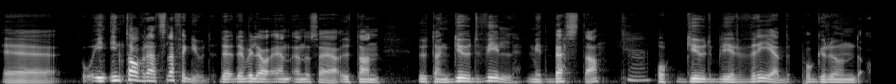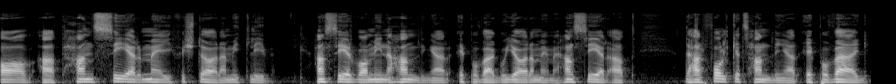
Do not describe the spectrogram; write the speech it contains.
eh, in, inte av rädsla för Gud, det, det vill jag ändå säga, utan, utan Gud vill mitt bästa mm. och Gud blir vred på grund av att han ser mig förstöra mitt liv. Han ser vad mina handlingar är på väg att göra med mig. Han ser att det här folkets handlingar är på väg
